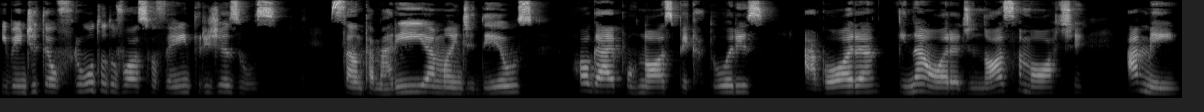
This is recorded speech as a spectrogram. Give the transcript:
e bendito é o fruto do vosso ventre, Jesus. Santa Maria, Mãe de Deus, rogai por nós, pecadores, agora e na hora de nossa morte. Amém.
